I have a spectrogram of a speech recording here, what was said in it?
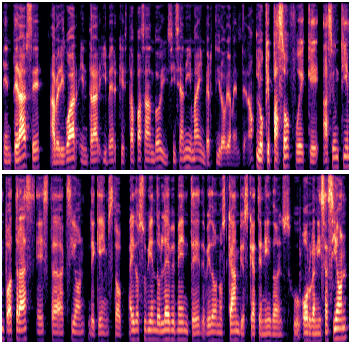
enterarse, averiguar, entrar y ver qué está pasando y si se anima a invertir, obviamente, ¿no? Lo que pasó fue que hace un tiempo atrás esta acción de GameStop ha ido subiendo levemente debido a unos cambios que ha tenido en su organización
